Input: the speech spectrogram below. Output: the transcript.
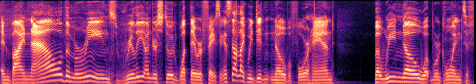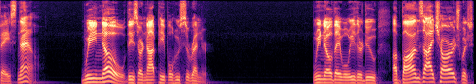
And by now, the Marines really understood what they were facing. It's not like we didn't know beforehand, but we know what we're going to face now. We know these are not people who surrender. We know they will either do a banzai charge, which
